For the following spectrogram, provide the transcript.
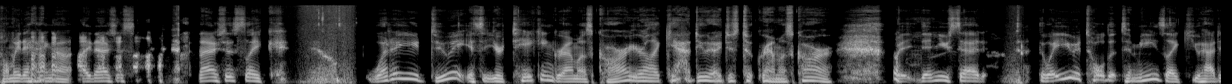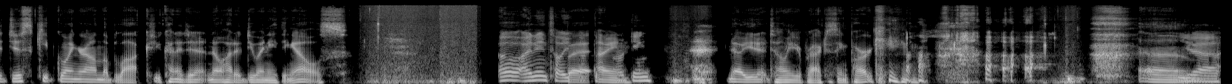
told me to hang on. I, and I was just, and I was just like, what are you doing? Is it you're taking grandma's car? You're like, yeah, dude, I just took grandma's car. But then you said, the way you had told it to me is like you had to just keep going around the block you kind of didn't know how to do anything else. Oh, I didn't tell you But, about the I mean- parking. No, you didn't tell me you're practicing parking. um, yeah,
